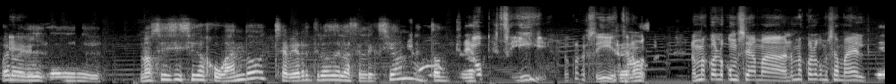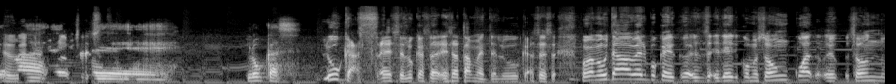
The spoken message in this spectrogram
Bueno, el- el- no sé si sigue jugando, se había retirado de la selección, entonces Creo que sí, yo creo que sí. este, no, no me acuerdo cómo se llama, no me acuerdo cómo se llama él. se llama, el- Lucas. Lucas, ese, Lucas, exactamente, Lucas, ese. Porque me gustaba ver, porque eh, de- como son cuatro, eh, son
